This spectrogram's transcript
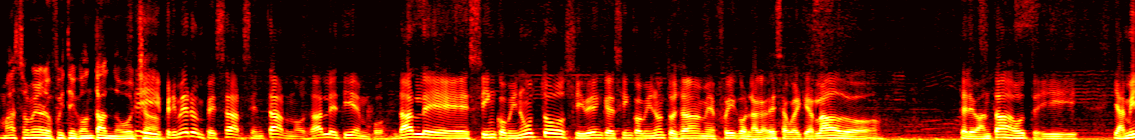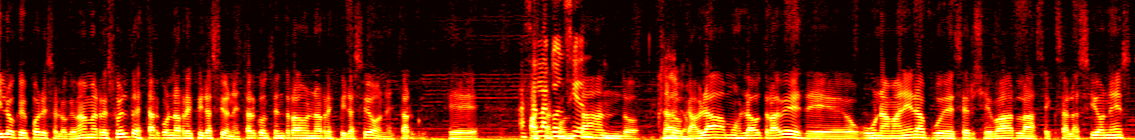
Más o menos lo fuiste contando, Bocha. Sí, primero empezar, sentarnos, darle tiempo, darle cinco minutos. Si ven que cinco minutos ya me fui con la cabeza a cualquier lado, te levantás y, a mí lo que por eso, lo que más me resuelta es estar con la respiración, estar concentrado en la respiración, estar eh, Hacerla contando. Lo que hablábamos la otra vez, de una manera puede ser llevar las exhalaciones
